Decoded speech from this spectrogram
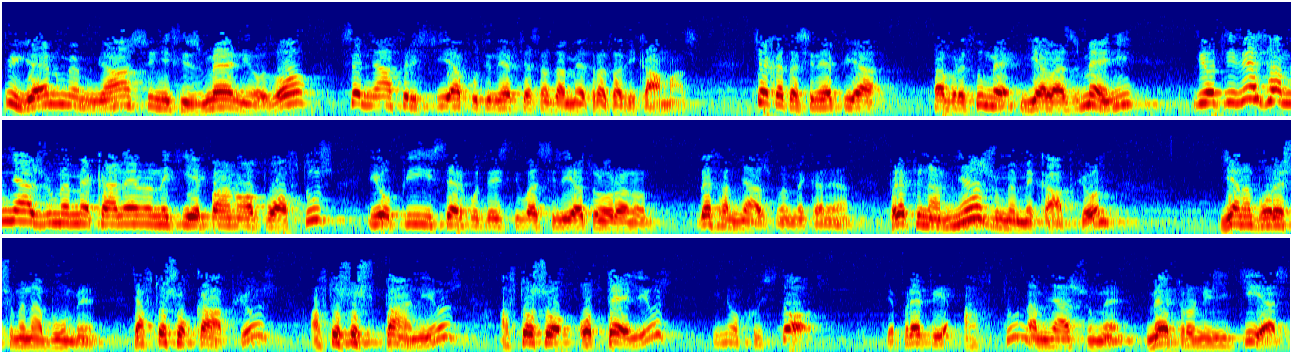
Πηγαίνουμε μια συνηθισμένη οδό σε μια θρησκεία που την έφτιασαν τα μέτρα τα δικά μας. Και κατά συνέπεια θα βρεθούμε γελασμένοι διότι δεν θα μοιάζουμε με κανέναν εκεί επάνω από αυτούς οι οποίοι εισέρχονται στη βασιλεία των ουρανών. Δεν θα μοιάζουμε με κανέναν. Πρέπει να μοιάζουμε με κάποιον για να μπορέσουμε να μπούμε. Και αυτός ο κάποιος αυτός ο σπάνιος αυτός ο, ο τέλειος είναι ο Χριστός και πρέπει αυτού να μοιάσουμε μέτρων ηλικίας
